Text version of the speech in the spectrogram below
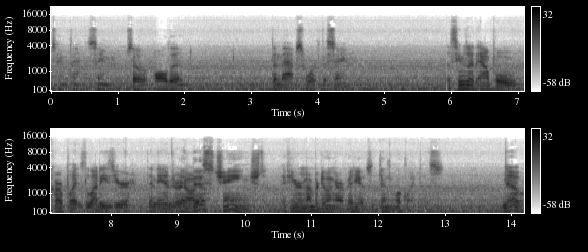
same. Thing, same. So all the the maps work the same. It seems like Apple CarPlay is a lot easier than the Android And Auto. this changed. If you remember doing our videos, it didn't look like this. No,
